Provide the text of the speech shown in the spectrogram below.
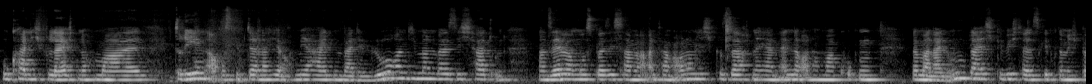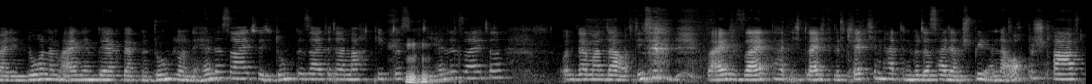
wo kann ich vielleicht nochmal drehen, auch es gibt ja nachher auch Mehrheiten bei den Loren, die man bei sich hat. Und man selber muss bei sich, das haben wir am Anfang auch noch nicht gesagt, nachher am Ende auch nochmal gucken, wenn man ein Ungleichgewicht hat, es gibt nämlich bei den Loren im eigenen Bergwerk eine dunkle und eine helle Seite, die dunkle Seite der Macht gibt es und die helle Seite und wenn man da auf diese beiden Seiten halt nicht gleich viele Plättchen hat, dann wird das halt am Spielende auch bestraft.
